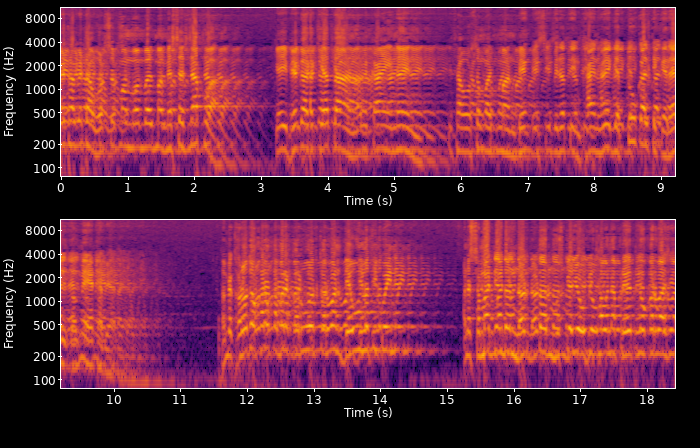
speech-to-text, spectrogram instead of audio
બેઠા બેઠા વોટ્સએપમાં મોબાઈલમાં મેસેજ નાખવા કે એ ભેગા થયા હતા હવે કાંઈ નહીં. ઈથાઓ સમાજમાં બેંક શિબિર હતી ખાઈને વે ગયા. તું કાલથી કે રેલ તમે હેઠા બેઠા તમે કરો તો ખરા તમારે કરવું જ કરવાનું, દેવું નથી કોઈને. અને સમાજની અંદર નડતર મુશ્કેલીઓ ઊભી થવાના પ્રયત્નો કરવા છે.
